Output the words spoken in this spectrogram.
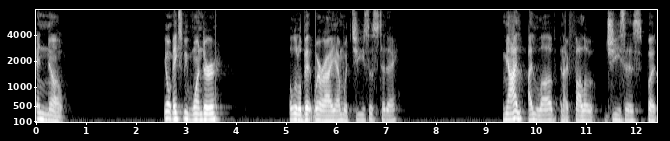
and know. You know, it makes me wonder a little bit where I am with Jesus today. I mean, I, I love and I follow Jesus, but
